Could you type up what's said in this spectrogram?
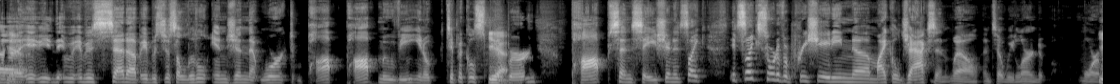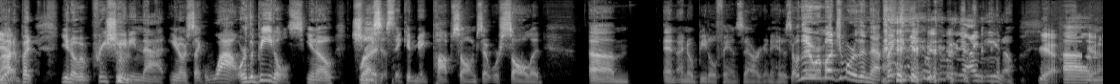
uh, Yeah. it, it, it was set up. It was just a little engine that worked. Pop, pop movie. You know, typical Yeah. Spielberg. Pop sensation. It's like it's like sort of appreciating uh, Michael Jackson. Well, until we learned more about Yeah. him, but you know, appreciating that. You know, it's like wow. Or the Beatles. You know, Right. Jesus, they could make pop songs that were solid. Um, and I know Beatle fans now are going to hit us. Oh, they were much more than that. But I, you know, yeah. um, Yeah.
